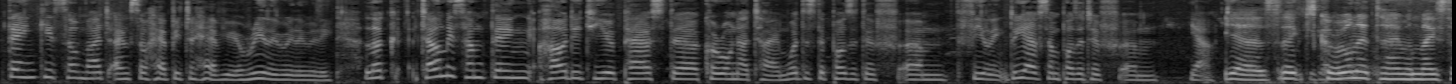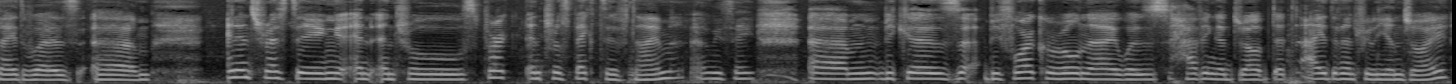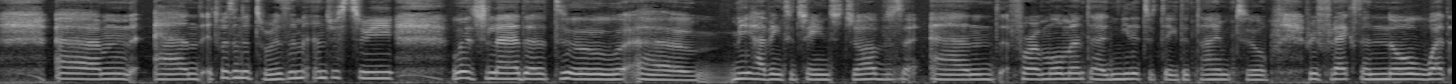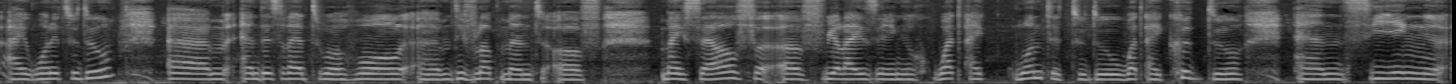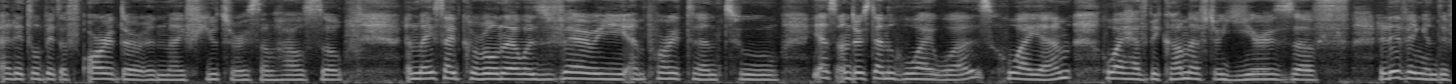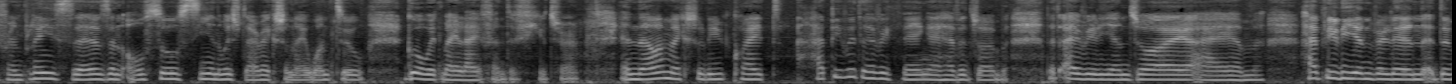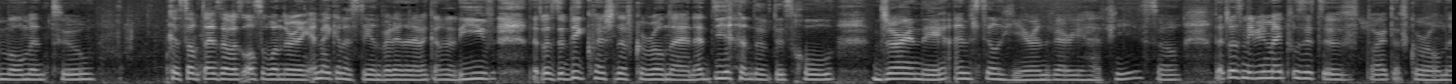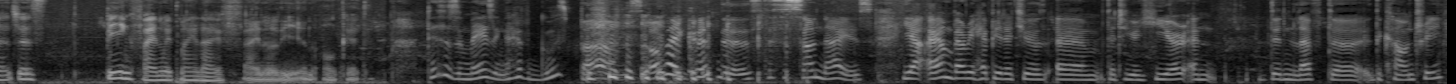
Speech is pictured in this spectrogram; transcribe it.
Thank you so much. I'm so happy to have you. Really, really, really. Look, tell me something. How did you pass the Corona time? What is the positive um, feeling? Do you have some positive? Um, yeah. Yes, like Corona time on my side was um, an interesting and introspective time, I would say, um, because before Corona, I was having a job that I didn't really enjoy, um, and it was in the tourism industry, which led to um, me having to change jobs. And for a moment, I needed to take the time to reflect and know what I wanted to do, um, and this led to a whole um, development of myself, of realizing what I wanted to do, what I could do, and seeing a little bit of order in my future somehow. So, on my side, Corona was very important to, yes, understand who I was, who I am, who I have become after years of living in different places, and also see in which direction I want to go with my life and the future. And now I'm actually quite happy with everything. I have a job that I really enjoy. I am happily in Berlin at the moment too. Because sometimes I was also wondering, am I going to stay in Berlin and am I going to leave? That was the big question of Corona. And at the end of this whole journey, I'm still here and very happy. So that was maybe my positive part of Corona, just being fine with my life finally and all good. This is amazing. I have goosebumps. oh my goodness, this is so nice. Yeah, I am very happy that you um, that you're here and didn't left the the country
